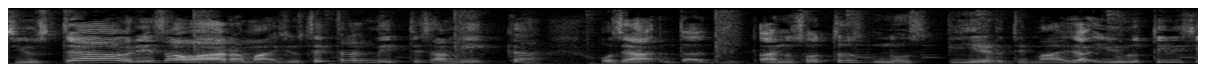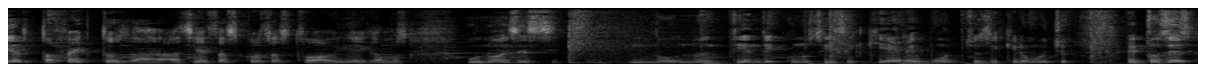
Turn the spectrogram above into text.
si usted abre esa vara, mae, si usted transmite esa mica, o sea, a, nosotros nos pierde, mae, y uno tiene cierto afecto hacia esas cosas todavía, digamos. Uno a veces no, no, entiende que uno sí se quiere mucho, se quiere mucho. Entonces,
